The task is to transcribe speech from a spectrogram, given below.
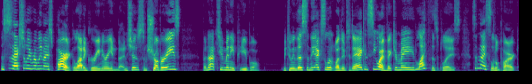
This is actually a really nice park. A lot of greenery and benches, some shrubberies, but not too many people. Between this and the excellent weather today, I can see why Victor may like this place. It's a nice little park,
